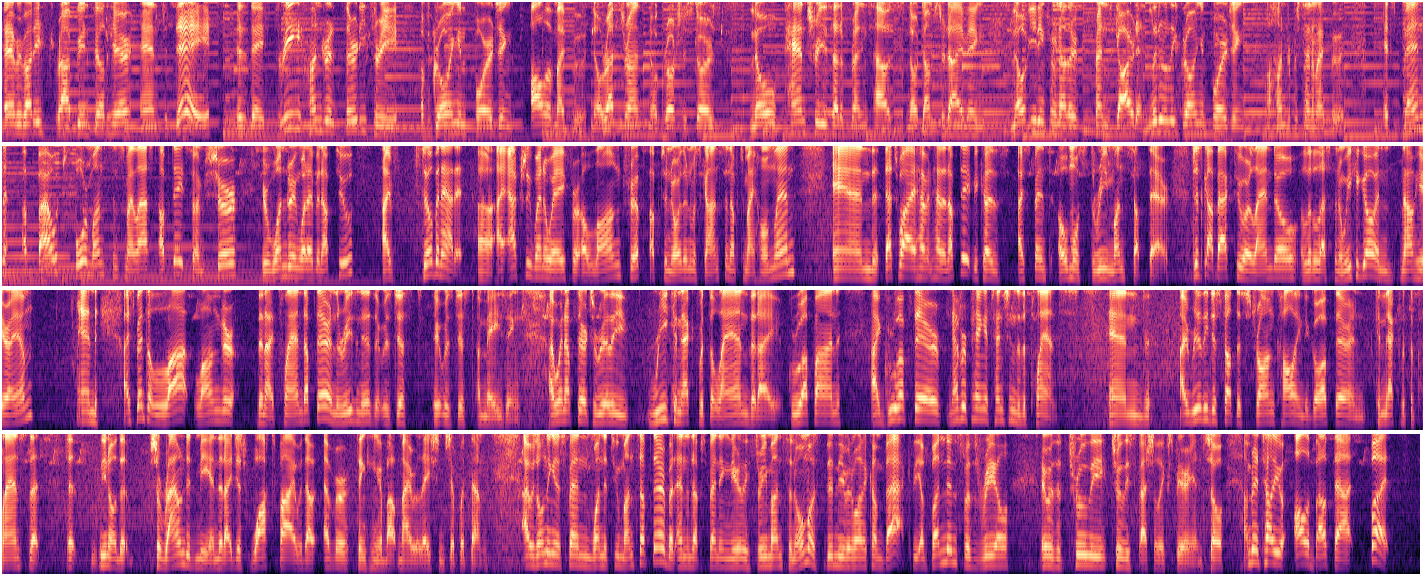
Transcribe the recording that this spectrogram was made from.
Hey everybody, Rob Greenfield here, and today is day 333 of growing and foraging all of my food. No restaurants, no grocery stores, no pantries at a friend's house, no dumpster diving, no eating from another friend's garden. Literally growing and foraging 100% of my food. It's been about four months since my last update, so I'm sure you're wondering what I've been up to. I've still been at it. Uh, I actually went away for a long trip up to northern Wisconsin, up to my homeland, and that's why I haven't had an update because I spent almost three months up there. Just got back to Orlando a little less than a week ago, and now here I am. And I spent a lot longer than I planned up there, and the reason is it was just it was just amazing. I went up there to really reconnect with the land that I grew up on I grew up there never paying attention to the plants and I really just felt this strong calling to go up there and connect with the plants that, that you know, that surrounded me and that I just walked by without ever thinking about my relationship with them. I was only going to spend one to two months up there, but ended up spending nearly three months and almost didn't even want to come back. The abundance was real. It was a truly, truly special experience. So I'm going to tell you all about that, but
